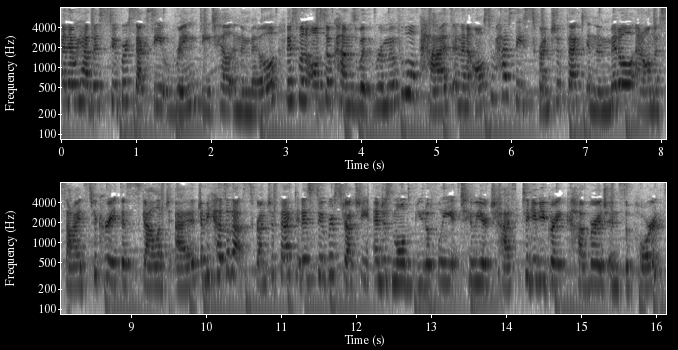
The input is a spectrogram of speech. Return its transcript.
And then we have this super sexy ring detail in the middle. This one also comes with removable pads and then it also has the scrunch effect in the middle and on the sides to create this scalloped edge. And because of that scrunch effect, it is super stretchy and just molds beautifully to your chest to give you great coverage and support.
